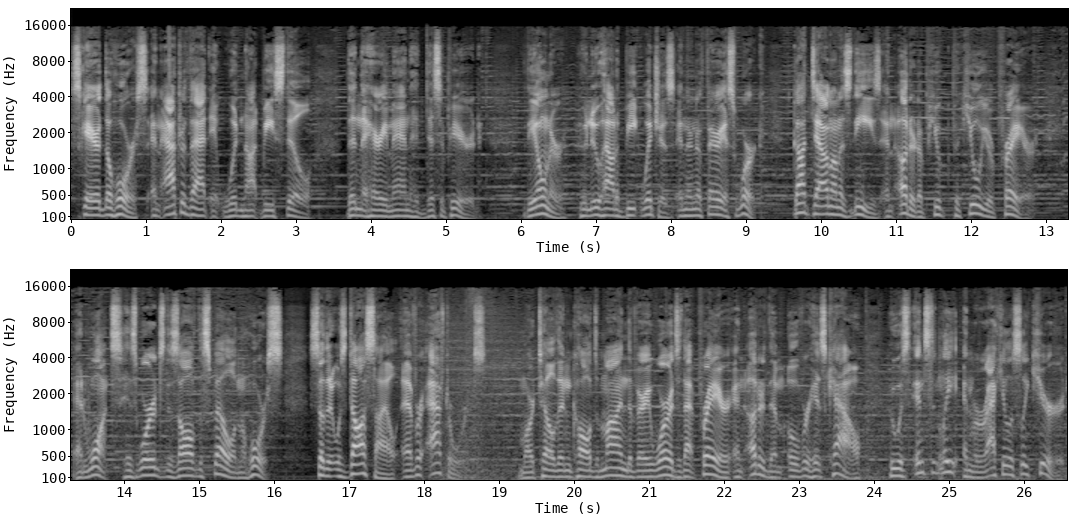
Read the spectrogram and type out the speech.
scared the horse, and after that it would not be still. Then the hairy man had disappeared. The owner, who knew how to beat witches in their nefarious work, got down on his knees and uttered a pu- peculiar prayer. At once, his words dissolved the spell on the horse, so that it was docile ever afterwards. Martel then called to mind the very words of that prayer and uttered them over his cow, who was instantly and miraculously cured,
